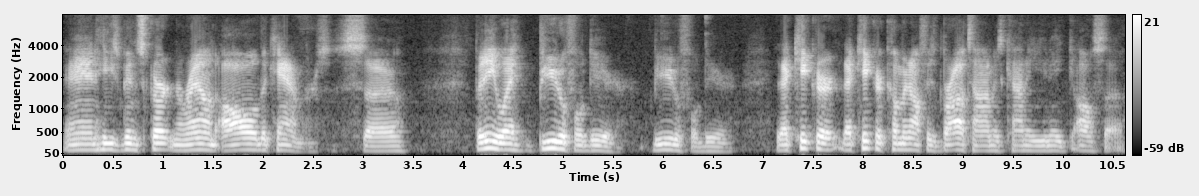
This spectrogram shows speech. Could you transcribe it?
and he's been skirting around all the cameras. So, but anyway, beautiful deer, beautiful deer. That kicker, that kicker coming off his brow tine is kind of unique also.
